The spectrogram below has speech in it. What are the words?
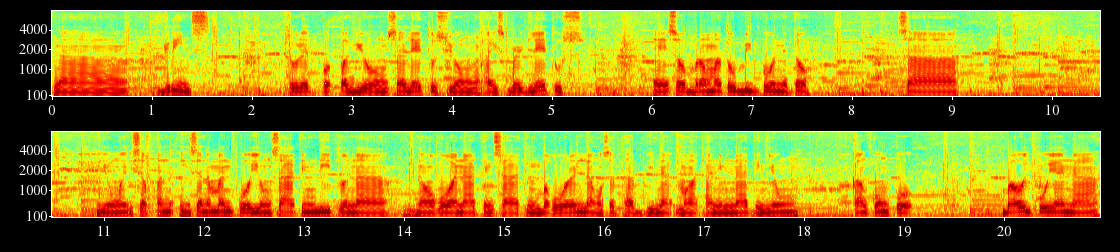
na greens. Tulad po pag yung sa lettuce yung iceberg lettuce eh sobrang matubig po nito. Sa yung isa, pa, isa naman po yung sa atin dito na nakukuha natin sa ating bakuran lang o sa tabi na mga tanim natin yung kangkong po. Bawal po yan na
